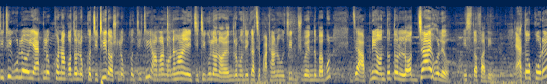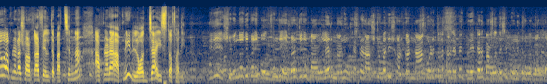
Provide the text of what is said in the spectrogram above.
চিঠিগুলো ওই এক লক্ষ না কত লক্ষ চিঠি দশ লক্ষ চিঠি আমার মনে হয় এই চিঠিগুলো নরেন্দ্র মোদীর কাছে পাঠানো উচিত শুভেন্দুবাবুর যে আপনি অন্তত লজ্জায় হলেও ইস্তফা দিন। এত করেও আপনারা সরকার ফেলতে পাচ্ছেন না আপনারা আপনি লজ্জায় ইস্তফা দিন। দিদি শুভেন্দু অধিকারী বলছেন যে এবার যদি বাংলার মানুষ একটা রাষ্ট্রবাদী সরকার না গড়ে তোলে তাহলে একটা গ্রেটার বাংলাদেশে পরিণত হবে বাংলা।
